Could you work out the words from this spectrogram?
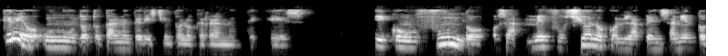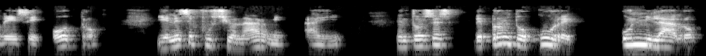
creo un mundo totalmente distinto a lo que realmente es y confundo, o sea, me fusiono con el pensamiento de ese otro y en ese fusionarme ahí, entonces de pronto ocurre un milagro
